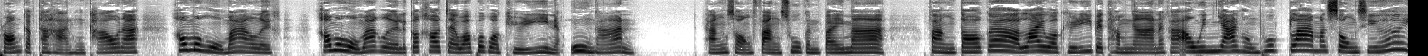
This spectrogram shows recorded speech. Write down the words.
พร้อมกับทหารของเขานะ เขาโมโหมากเลย เขาโมโหมากเลย แล้วก็เข้าใจว่าพวก Valkyrie เนี่ยอู้งาน ทั้งสองฝั่งสู้กันไปมา ฝั่งตอก็ไล่ Valkyrie ไปทำงานนะคะ เอาวิญญาณของผู้กล้ามาส่งสิเฮ้ย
